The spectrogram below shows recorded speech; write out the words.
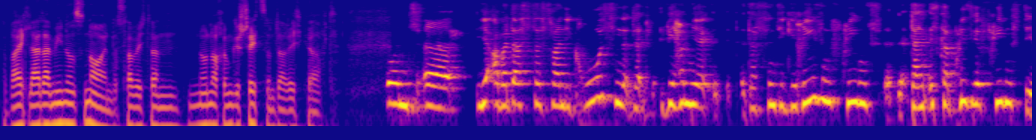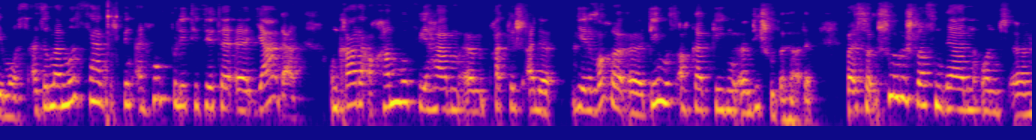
Da war ich leider minus neun. Das habe ich dann nur noch im Geschichtsunterricht gehabt. Und äh, ja, aber das, das waren die großen. Wir haben hier, das sind die riesen Friedens. Es gab riesige Friedensdemos. Also man muss sagen, ich bin ein hochpolitisierter äh, Jahrgang. Und gerade auch Hamburg, wir haben ähm, praktisch alle jede Woche äh, Demos auch gehabt gegen äh, die Schulbehörde, weil es sollten Schulen geschlossen werden und äh,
